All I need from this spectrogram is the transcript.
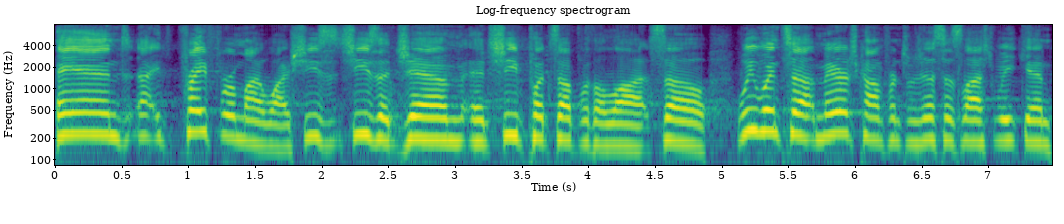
And I pray for my wife. She's, she's a gem and she puts up with a lot. So we went to a marriage conference just this last weekend,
